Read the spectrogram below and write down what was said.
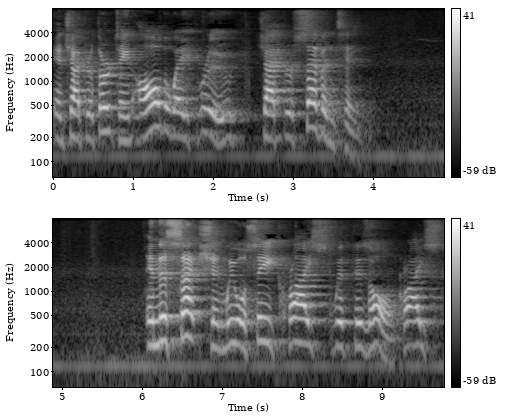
in chapter 13, all the way through chapter 17. In this section, we will see Christ with his own, Christ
